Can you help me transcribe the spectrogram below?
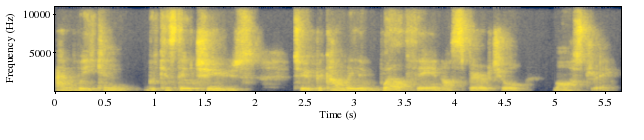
and we can we can still choose to become really wealthy in our spiritual mastery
